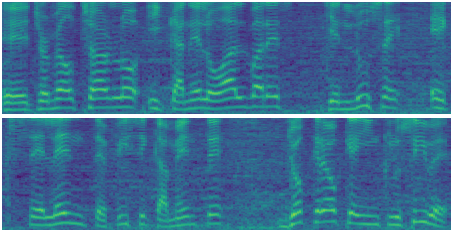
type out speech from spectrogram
eh, Jermel Charlo y Canelo Álvarez, quien luce excelente físicamente. Yo creo que inclusive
